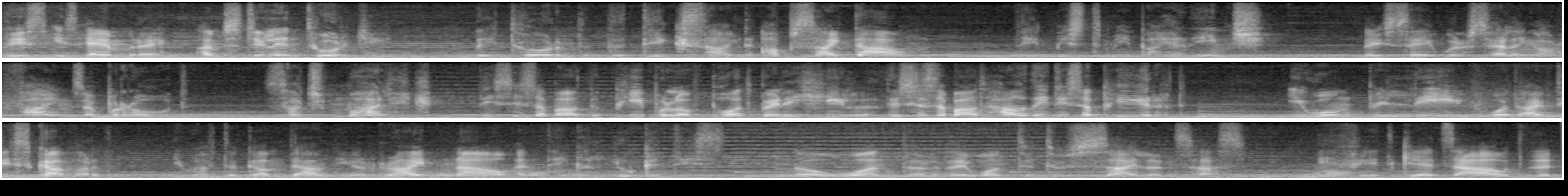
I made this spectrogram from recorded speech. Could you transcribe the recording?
this is Emre. I'm still in Turkey. They turned the dig site upside down. They missed me by an inch. They say we're selling our finds abroad. Such Malik. This is about the people of Potbelly Hill. This is about how they disappeared. You won't believe what I've discovered. You have to come down here right now and take a look at this. No wonder they wanted to silence us. If it gets out that...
